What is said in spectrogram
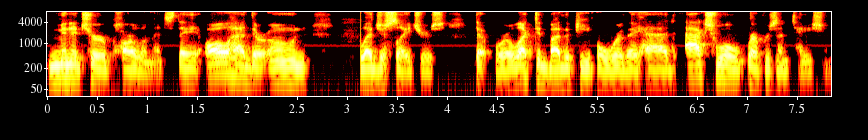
miniature parliaments. They all had their own legislatures that were elected by the people where they had actual representation.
